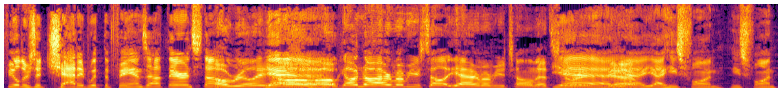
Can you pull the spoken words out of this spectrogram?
fielders that chatted with the fans out there and stuff. Oh, really? Yeah. Oh, okay. oh, no, I remember you telling. Yeah, I remember you telling that story. yeah, yeah, yeah, He's fun. He's fun.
